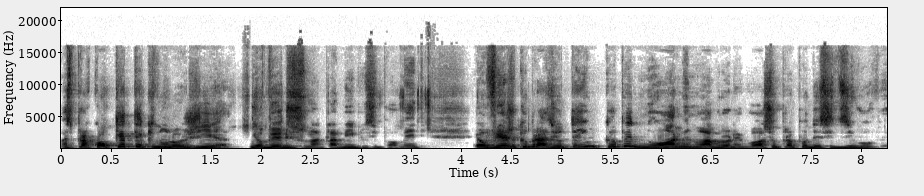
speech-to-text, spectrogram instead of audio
mas para qualquer tecnologia, e eu vejo isso na Clabin principalmente, eu vejo que o Brasil tem um campo enorme no agronegócio para poder se desenvolver.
